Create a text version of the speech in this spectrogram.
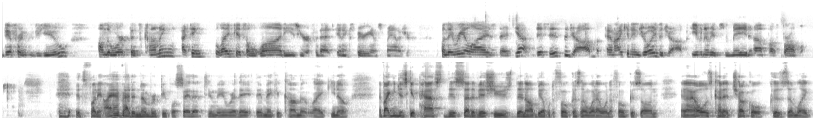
different view on the work that's coming, I think life gets a lot easier for that inexperienced manager when they realize that yeah, this is the job and I can enjoy the job even if it's made up of problems. It's funny. I have had a number of people say that to me where they, they make a comment like, you know, if I can just get past this set of issues, then I'll be able to focus on what I want to focus on. And I always kind of chuckle because I'm like,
